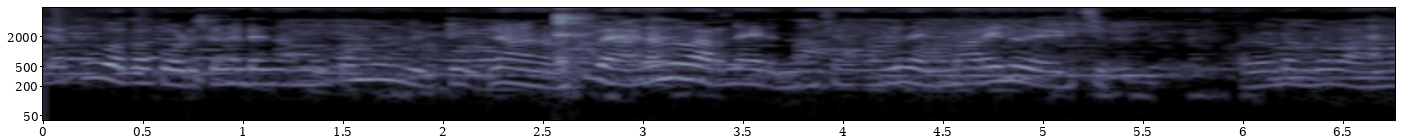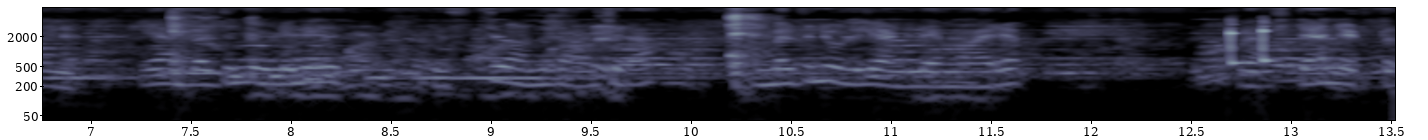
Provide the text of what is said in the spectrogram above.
മുല്ലപ്പൂവൊക്കെ കൊടുക്കുന്നുണ്ട്. നമുക്കൊന്നും കിട്ടിയില്ല. നമുക്ക് വേണമെന്ന് പറഞ്ഞായിരുന്നു. പക്ഷെ നമ്മൾ നെന്മാറയിൽ നിന്ന് മേടിച്ചു. അതുകൊണ്ട് നമ്മൾ വാങ്ങില്ല ഈ അമ്പലത്തിന്റെ ഉള്ളിൽ ജസ്റ്റ് വന്ന് കാണിച്ചിടാം അമ്പലത്തിന്റെ ഉള്ളിലാണല്ലേ മരം മരം. സ്റ്റാൻഡ് എടുത്ത്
